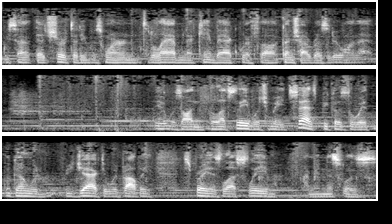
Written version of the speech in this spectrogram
We sent that shirt that he was wearing to the lab, and that came back with uh, gunshot residue on that. It was on the left sleeve, which made sense because the way the gun would reject, it would probably spray his left sleeve. I mean, this was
